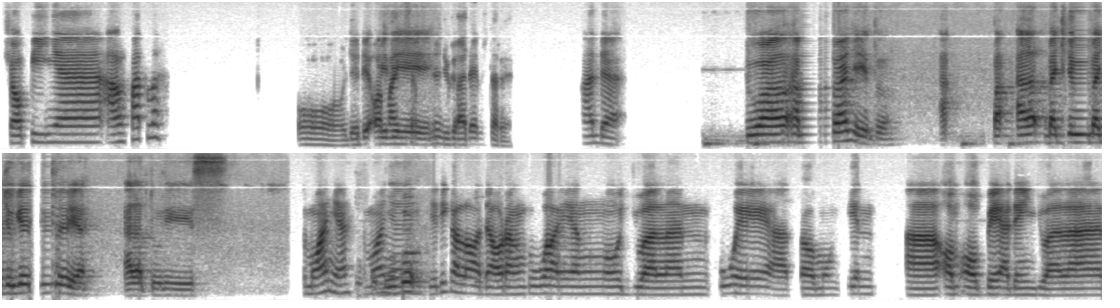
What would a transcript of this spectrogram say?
Shopee-nya Alfat lah Oh, jadi online shopnya juga ada, Mister ya? Ada. Jual apa aja itu? Alat baju-baju gitu ya? Alat tulis. Semuanya, semuanya. Buku. Jadi kalau ada orang tua yang mau jualan kue atau mungkin eh, Om OB ada yang jualan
